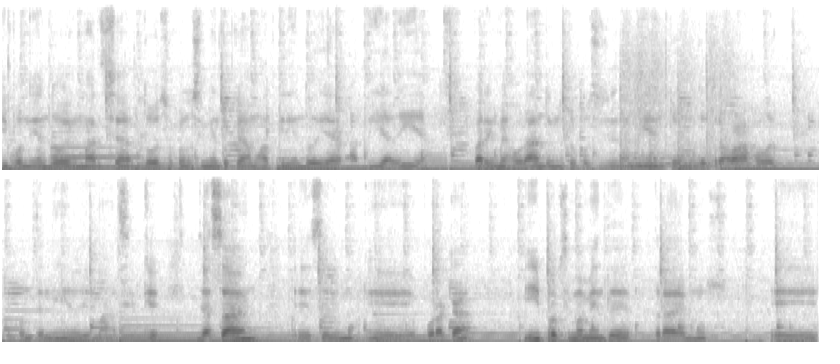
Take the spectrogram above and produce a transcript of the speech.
y poniendo en marcha todos esos conocimientos que vamos adquiriendo día a día, para ir mejorando en nuestro posicionamiento, en nuestro trabajo, el, contenido y demás. Así que ya saben, eh, seguimos eh, por acá y próximamente traemos eh,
